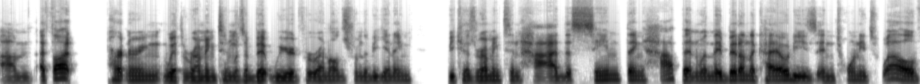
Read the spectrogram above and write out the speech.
um, I thought partnering with Remington was a bit weird for Reynolds from the beginning because Remington had the same thing happen when they bid on the Coyotes in 2012.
